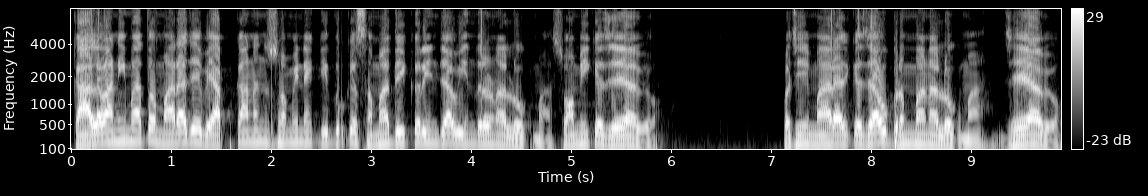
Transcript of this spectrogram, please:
કાલવાનીમાં તો મહારાજે વ્યાપકાનંદ સ્વામીને કીધું કે સમાધિ કરીને જાવ ઇન્દ્રના લોકમાં. સ્વામી કે જય આવ્યો? પછી મહારાજ કે જાઓ બ્રહ્માના લોકમાં. જય આવ્યો.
